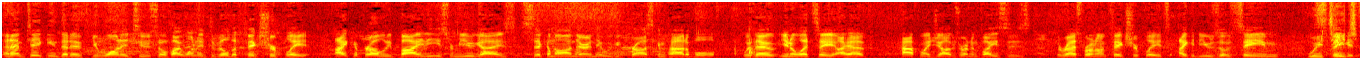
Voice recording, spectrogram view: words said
And I'm taking that if you wanted to, so if I wanted to build a fixture plate, I could probably buy these from you guys, stick them on there, and they would be cross compatible without, you know, let's say I have half my jobs running vices, the rest run on fixture plates. I could use those same We teach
